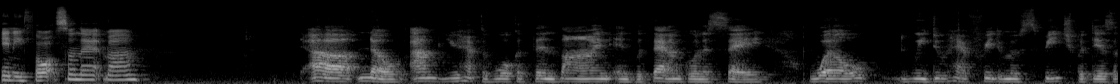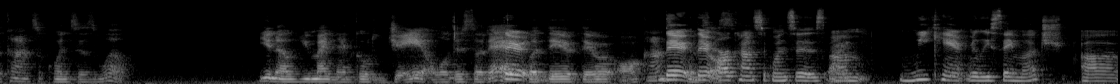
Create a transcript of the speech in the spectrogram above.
Any thoughts on that, Mom? Uh, no, I'm. You have to walk a thin line, and with that, I'm going to say, well, we do have freedom of speech, but there's a consequence as well. You know, you might not go to jail or this or that, There- but there there are all consequences. There, there are consequences. Right. Um, we can't really say much, uh,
